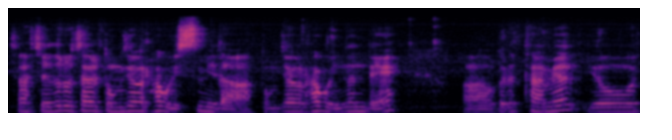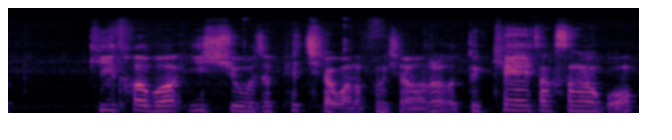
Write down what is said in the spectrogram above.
자, 제대로 잘 동작을 하고 있습니다. 동작을 하고 있는데, 어, 그렇다면 요 GitHub Issues Patch라고 하는 펑션을 어떻게 작성하고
